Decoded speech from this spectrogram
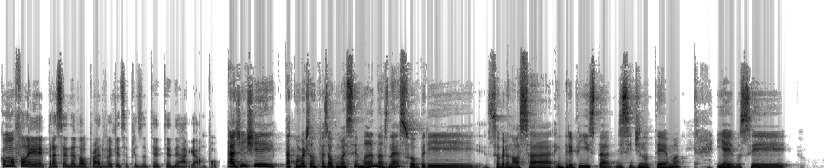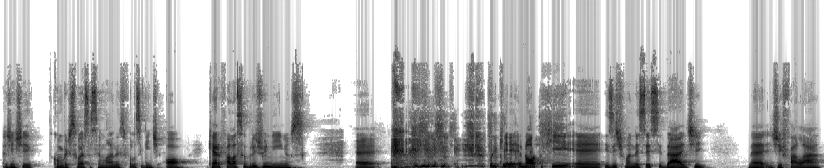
como eu falei, para ser developer advocate você precisa ter TDAH um pouco. A gente está conversando faz algumas semanas, né, sobre, sobre a nossa entrevista, decidindo o tema. E aí você. A gente conversou essa semana e você falou o seguinte: ó, oh, quero falar sobre Juninhos. É, porque noto que é, existe uma necessidade né, de falar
